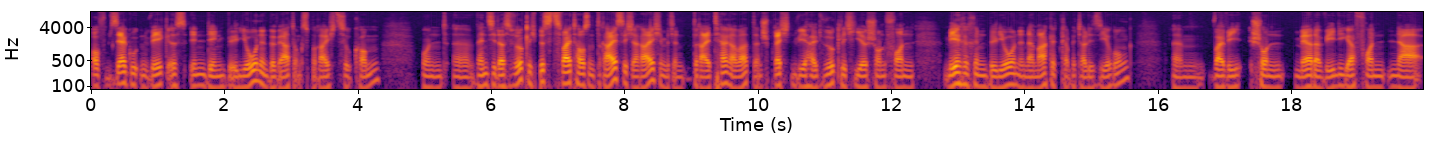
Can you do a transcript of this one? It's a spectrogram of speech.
auf einem sehr guten Weg ist, in den Billionenbewertungsbereich zu kommen. Und äh, wenn sie das wirklich bis 2030 erreichen mit den 3 Terawatt, dann sprechen wir halt wirklich hier schon von mehreren Billionen in der Marketkapitalisierung, ähm, weil wir schon mehr oder weniger von einer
